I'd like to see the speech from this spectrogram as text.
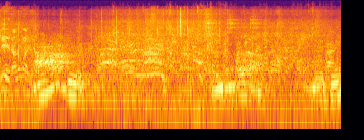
พี่ดังมาก หาดีเดินกันไปค่ะเดินถึง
